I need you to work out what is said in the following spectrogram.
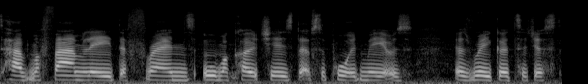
to have my family, the friends, all my coaches that have supported me, it was it was really good to just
